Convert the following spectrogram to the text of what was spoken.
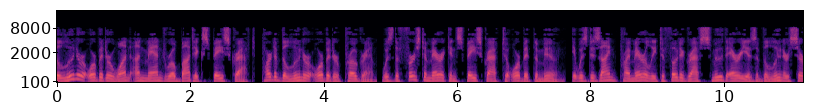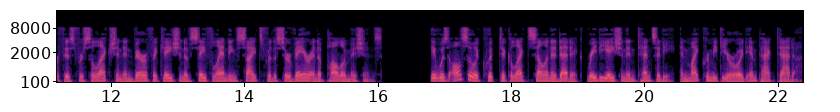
The Lunar Orbiter 1 unmanned robotic spacecraft, part of the Lunar Orbiter program, was the first American spacecraft to orbit the Moon. It was designed primarily to photograph smooth areas of the lunar surface for selection and verification of safe landing sites for the Surveyor and Apollo missions. It was also equipped to collect selenodetic, radiation intensity, and micrometeoroid impact data.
